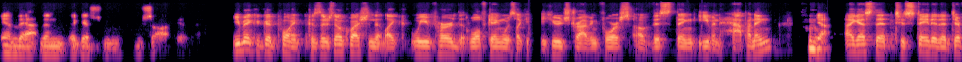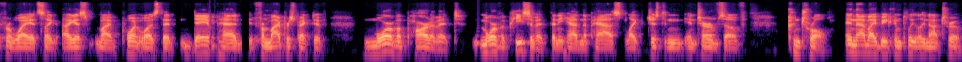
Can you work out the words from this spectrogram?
in that than I guess you, you saw in you make a good point because there's no question that like we've heard that Wolfgang was like a huge driving force of this thing even happening. Hmm. Yeah. I guess that to state it a different way, it's like I guess my point was that Dave had, from my perspective, more of a part of it, more of a piece of it than he had in the past, like just in, in terms of control. And that might be completely not true.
